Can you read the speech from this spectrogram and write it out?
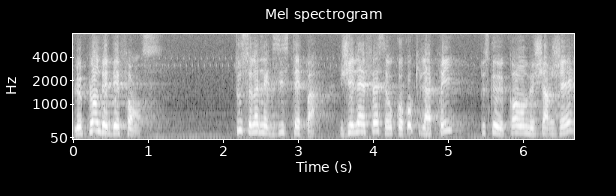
Le plan de défense, tout cela n'existait pas. Je l'ai fait, c'est au coco qui l'a pris, puisque quand on me chargeait,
